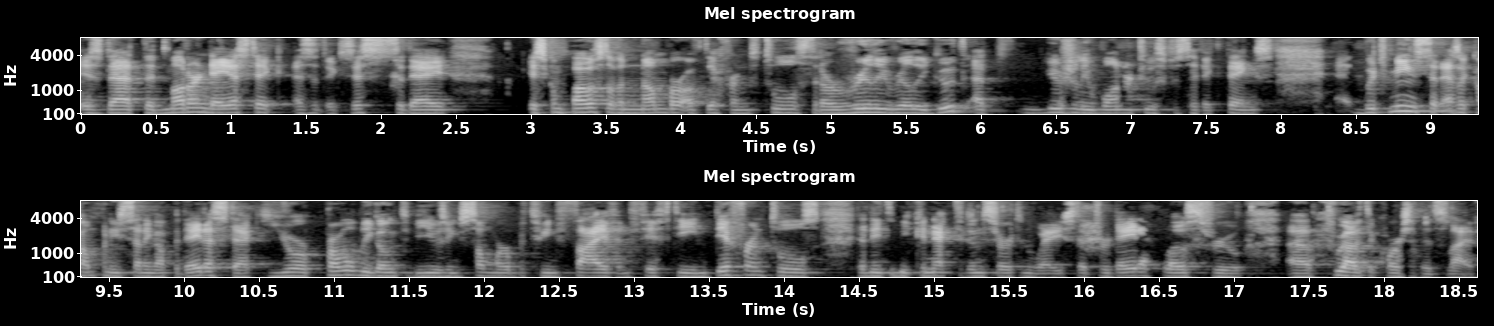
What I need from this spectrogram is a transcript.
is that the modern data stack as it exists today is composed of a number of different tools that are really, really good at usually one or two specific things, which means that as a company setting up a data stack, you're probably going to be using somewhere between five and 15 different tools that need to be connected in certain ways that your data flows through uh, throughout the course of its life.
